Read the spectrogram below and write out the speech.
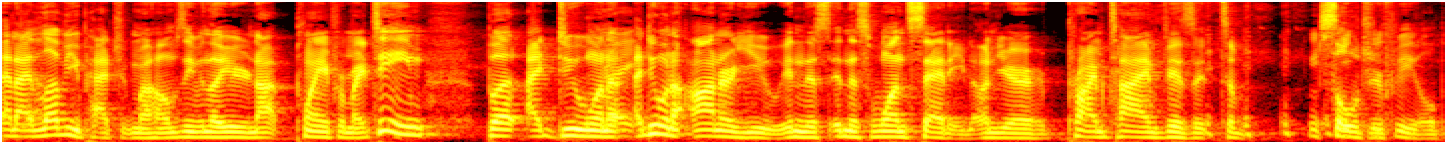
and I love you, Patrick Mahomes, even though you're not playing for my team. But I do want to I do want to honor you in this in this one setting on your prime time visit to Soldier Field.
